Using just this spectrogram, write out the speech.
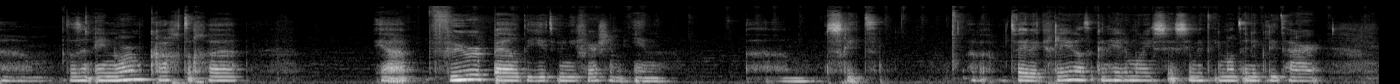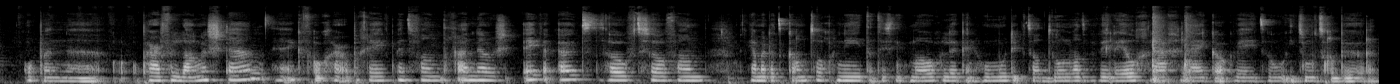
Um, dat is een enorm krachtige ja, vuurpijl die het universum in um, schiet. Uh, twee weken geleden had ik een hele mooie sessie met iemand en ik liet haar op, een, uh, op haar verlangen staan. Ik vroeg haar op een gegeven moment van, ga nou eens even uit het hoofd zo van, ja maar dat kan toch niet, dat is niet mogelijk en hoe moet ik dat doen? Want we willen heel graag gelijk ook weten hoe iets moet gebeuren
